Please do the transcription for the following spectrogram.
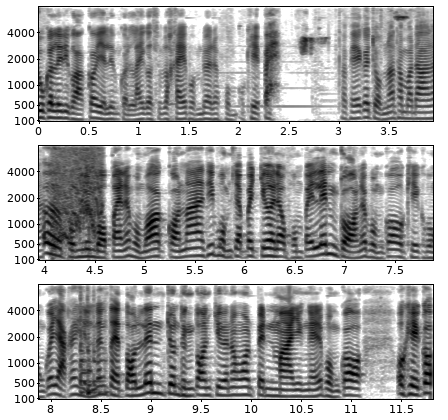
ดูกันเลยดีกว่าก็อย่าลืมกดไลค์กด subscribe ผมด้วยนะผมโอเคไป ถ้าแพ้ก็จบนะธรรมดานะ เออผมลืมบอกไปนะผมว่าก่อนหน้าที่ผมจะไปเจอเนี่ยผมไปเล่นก่อนนะผมก็โอเคผมก็อยากให้เห็นตั้งแต่ตอนเล่นจนถึงตอนเจอนะว่ามันเป็นมายังไงนะผมก็โอเค ก็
